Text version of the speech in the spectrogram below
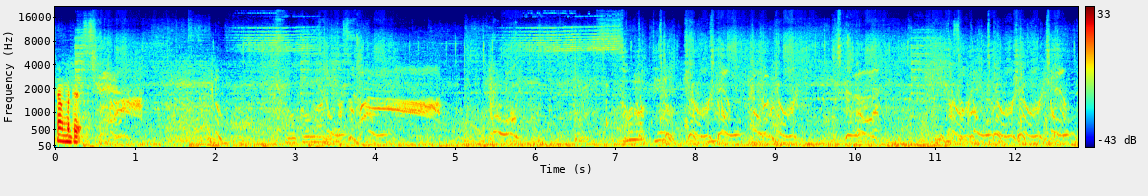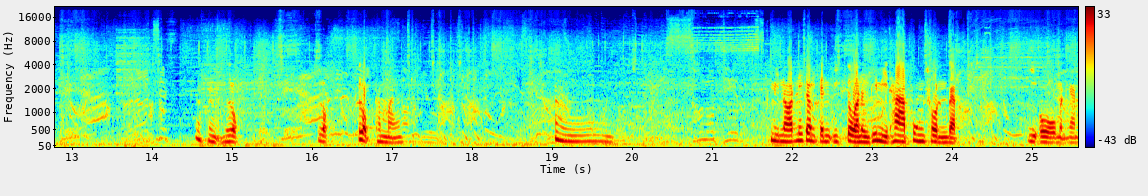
ช่างมันเถอะหลบ หลบ หลบทำไมมีน็อตนี่ก็เป็นอีกตัวหนึ่งที่มีท่าพุ่งชนแบบ EO เหมือนกัน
